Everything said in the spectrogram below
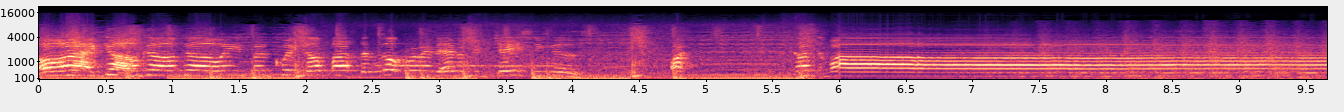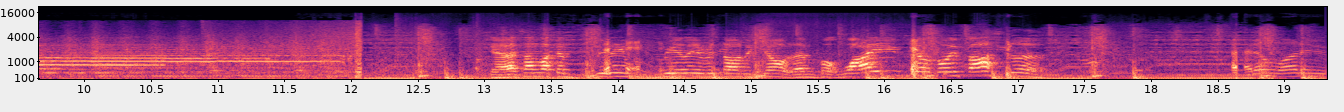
Alright, go, go, go, Ethan, quick, go faster, we've got probably everything chasing us. What? God, Okay, uh, that sounds like a really, really retarded joke then, but why are you not going faster? I don't want to.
